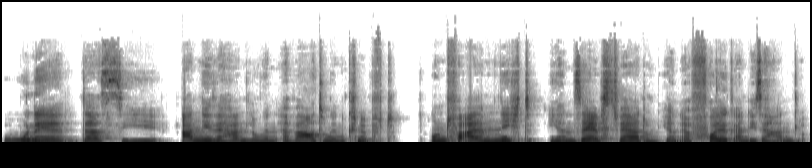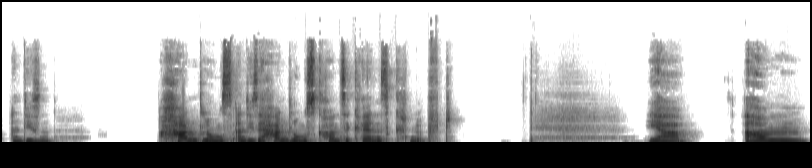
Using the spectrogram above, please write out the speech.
ohne dass sie an diese Handlungen Erwartungen knüpft. Und vor allem nicht ihren Selbstwert und ihren Erfolg an diese Handl an diesen Handlungs, an diese Handlungskonsequenz knüpft. Ja, ähm,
